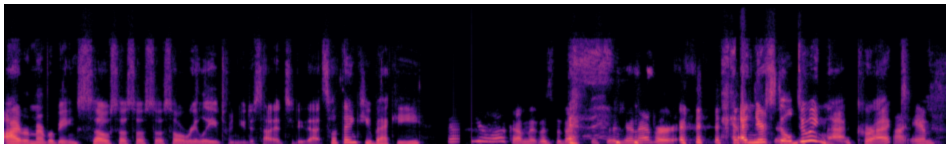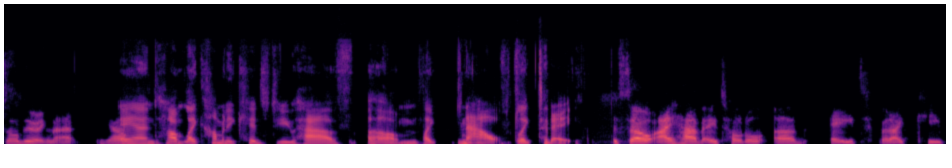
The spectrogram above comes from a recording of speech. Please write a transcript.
i remember being so so so so so relieved when you decided to do that so thank you becky welcome. It was the best decision ever. and you're still doing that, correct? I am still doing that. Yeah. And how like how many kids do you have um like now, like today? So I have a total of eight, but I keep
